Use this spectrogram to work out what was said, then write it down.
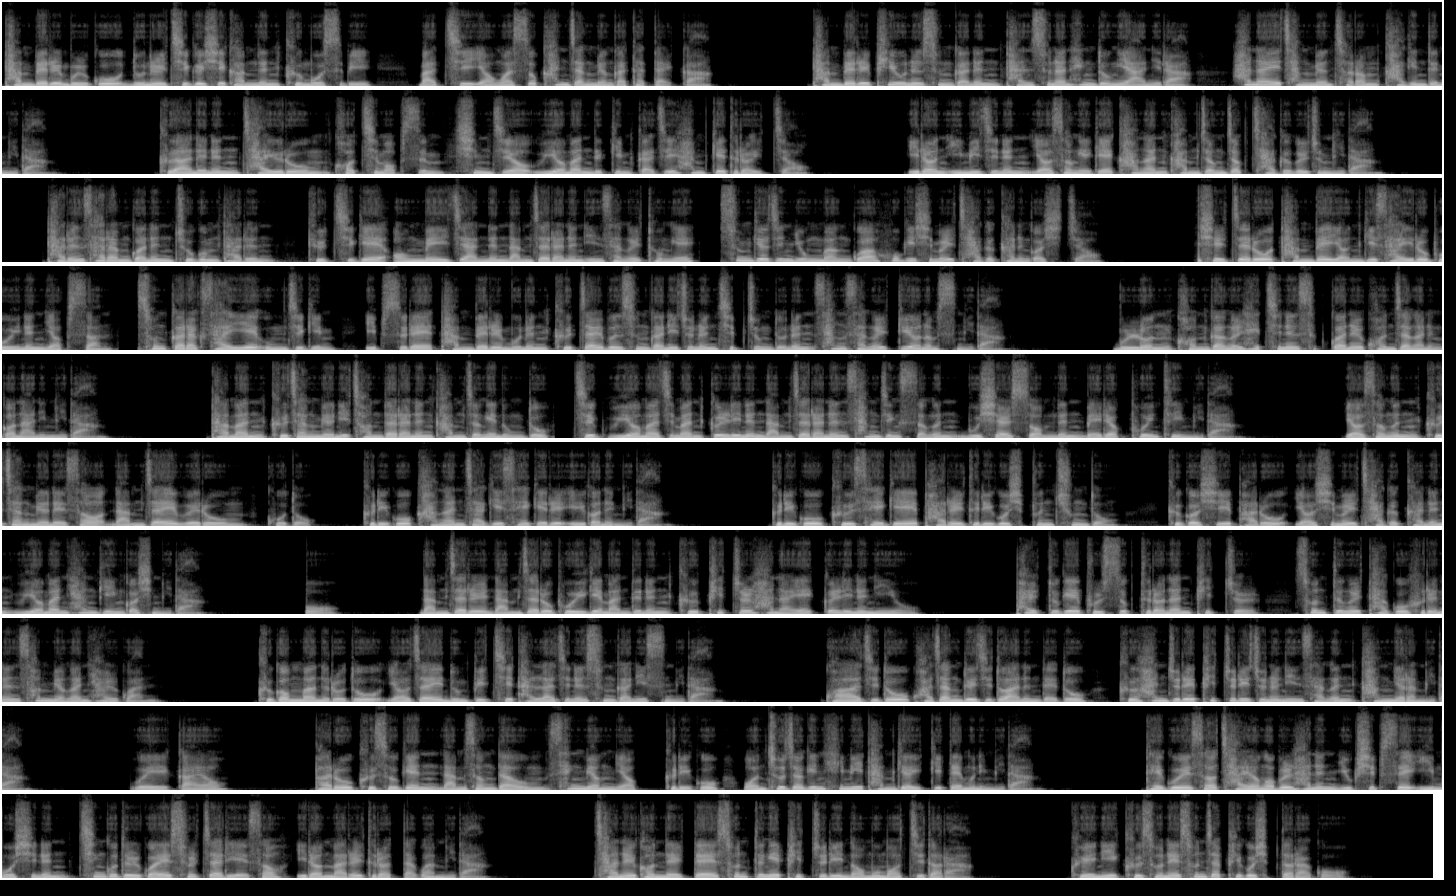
담배를 물고 눈을 지그시 감는 그 모습이 마치 영화 속 한 장면 같았달까. 담배를 피우는 순간은 단순한 행동이 아니라 하나의 장면처럼 각인됩니다. 그 안에는 자유로움, 거침없음, 심지어 위험한 느낌까지 함께 들어있죠. 이런 이미지는 여성에게 강한 감정적 자극을 줍니다. 다른 사람과는 조금 다른 규칙에 얽매이지 않는 남자라는 인상을 통해 숨겨진 욕망과 호기심을 자극하는 것이죠. 실제로 담배 연기 사이로 보이는 엽선, 손가락 사이의 움직임, 입술에 담배를 무는 그 짧은 순간이 주는 집중도는 상상을 뛰어넘습니다. 물론 건강을 해치는 습관을 권장하는 건 아닙니다. 다만 그 장면이 전달하는 감정의 농도, 즉 위험하지만 끌리는 남자라는 상징성은 무시할 수 없는 매력 포인트입니다. 여성은 그 장면에서 남자의 외로움, 고독, 그리고 강한 자기 세계를 읽어냅니다. 그리고 그 세계에 발을 들이고 싶은 충동, 그것이 바로 여심을 자극하는 위험한 향기인 것입니다. 5. 남자를 남자로 보이게 만드는 그 핏줄 하나에 끌리는 이유. 팔뚝에 불쑥 드러난 핏줄, 손등을 타고 흐르는 선명한 혈관. 그것만으로도 여자의 눈빛이 달라지는 순간이 있습니다. 과하지도 과장되지도 않은데도 그 한 줄의 핏줄이 주는 인상은 강렬합니다. 왜일까요? 바로 그 속엔 남성다움, 생명력, 그리고 원초적인 힘이 담겨 있기 때문입니다. 대구에서 자영업을 하는 60세 이모 씨는 친구들과의 술자리에서 이런 말을 들었다고 합니다. 잔을 건넬 때 손등의 핏줄이 너무 멋지더라. 괜히 그 손에 손잡히고 싶더라고.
